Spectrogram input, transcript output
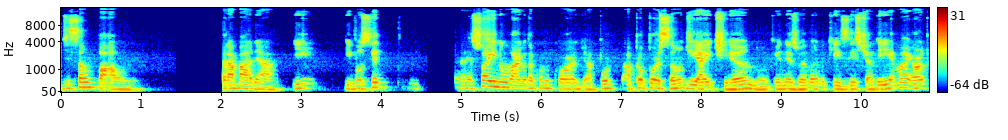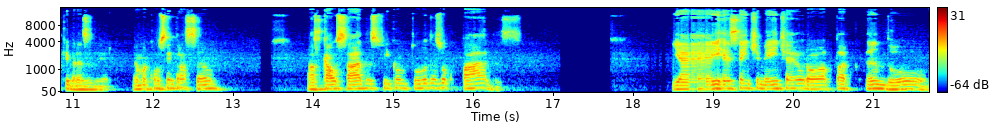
de São Paulo, trabalhar e, e você é só ir no Largo da Concórdia. A, por, a, proporção de haitiano, venezuelano que existe ali é maior do que brasileiro. É uma concentração. As calçadas ficam todas ocupadas. E aí, recentemente, a Europa andou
